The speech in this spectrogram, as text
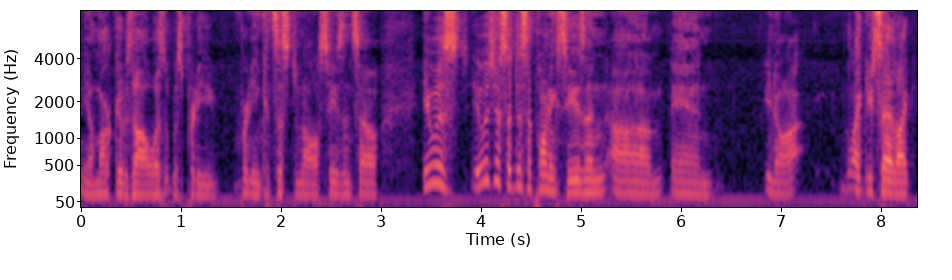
you know, Mark Gubicza was was pretty pretty inconsistent all season. So it was it was just a disappointing season. Um, and you know, like you said, like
